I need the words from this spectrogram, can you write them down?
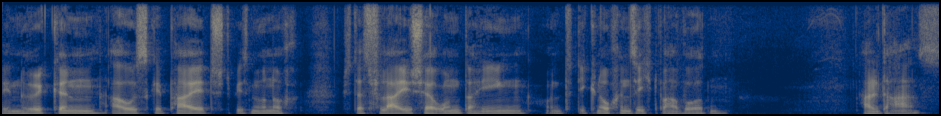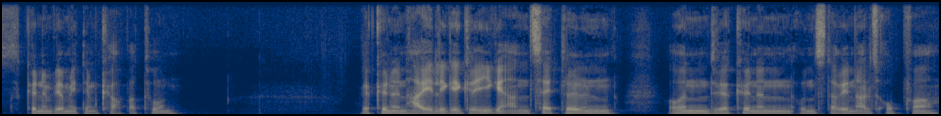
den Rücken ausgepeitscht, bis nur noch bis das Fleisch herunterhing und die Knochen sichtbar wurden. All das können wir mit dem Körper tun. Wir können heilige Kriege anzetteln und wir können uns darin als Opfer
